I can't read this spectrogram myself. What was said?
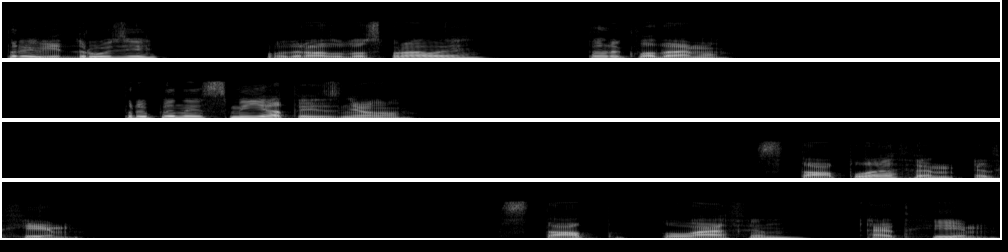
Привіт, друзі! Одразу до справи. Перекладаємо. Припини сміятись з нього. Stop laughing at him. Stop laughing at him.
